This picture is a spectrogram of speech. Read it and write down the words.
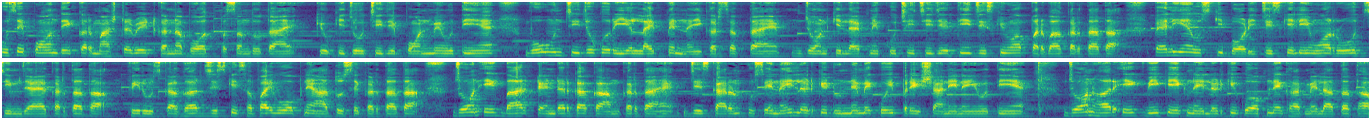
उसे पौन देखकर मास्टरबेट करना बहुत पसंद होता है, क्योंकि जो चीज़ें पौन में होती हैं, वो उन चीज़ों को रियल लाइफ में नहीं कर सकता है। जॉन की लाइफ में कुछ ही चीज़ें थी जिसकी वह परवाह करता था। पहली है उसकी बॉडी जिसके लिए वह रोज़ जिम जाया करता था। फिर उसका घर, जिसकी सफ़ाई वो अपने हाथों से करता था। जॉन एक बार टेंडर का काम करता है, जिस कारण उसे नई लड़की ढूँढने में कोई परेशानी नहीं होती है। जॉन हर एक वीक एक नई लड़की को अपने घर में लाता था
